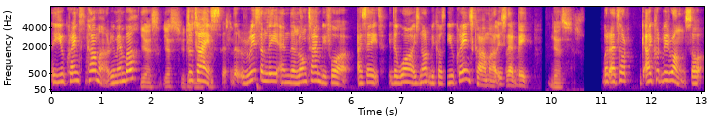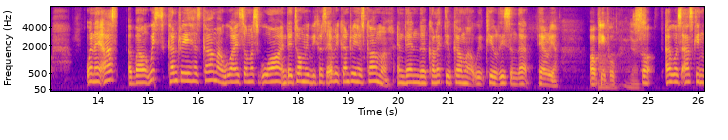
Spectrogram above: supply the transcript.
Ukraine's karma. Remember? Yes, yes, you did. Two times, recently and a long time before. I say the war is not because Ukraine's karma is that big. Yes. But I thought I could be wrong, so when I asked about which country has karma, why so much war, and they told me because every country has karma, and then the collective karma will kill this and that area or ah, people. yes. So I was asking,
